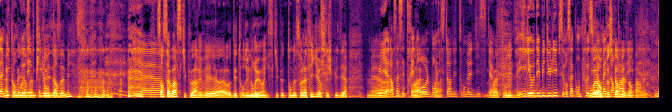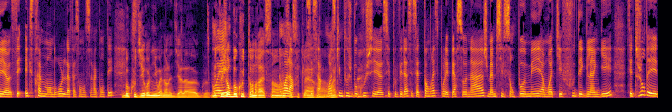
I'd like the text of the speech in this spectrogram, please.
amis qu'on connaît depuis longtemps. amis. Sans savoir ce qui peut arriver au détour d'une rue, hein, ce qui peut te tomber sur la figure, si je puis dire. Mais, oui, alors ça, c'est très drôle. Bon, l'histoire du tourne-disque. Ouais, tourne il est au début du c'est pour ça qu'on peut se permettre d'en parler. Mais euh, c'est extrêmement drôle la façon dont c'est raconté. Beaucoup d'ironie ouais, dans les dialogues, mais toujours beaucoup de tendresse, hein, voilà, c'est clair. Ça. Moi, ce qui me touche beaucoup chez euh, Sepulveda, c'est cette tendresse pour les personnages, même s'ils sont paumés, à moitié fous, déglingués. C'est toujours des,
